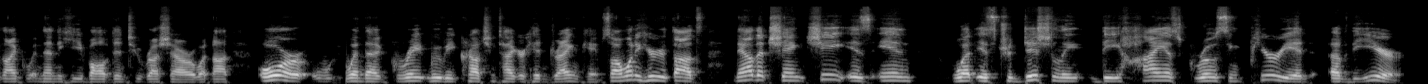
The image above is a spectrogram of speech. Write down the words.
like when then he evolved into Rush Hour or whatnot, or when that great movie Crouching Tiger, Hidden Dragon came. So I want to hear your thoughts now that Shang-Chi is in what is traditionally the highest grossing period of the year.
